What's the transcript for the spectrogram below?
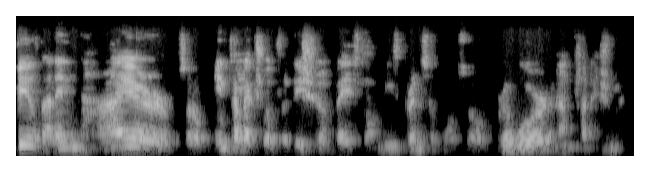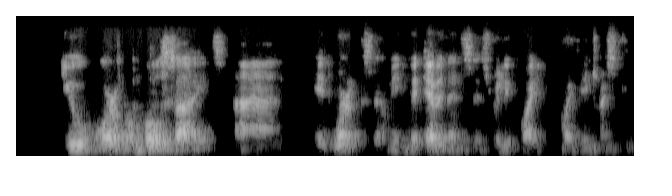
built an entire sort of intellectual tradition based on these principles of reward and punishment. You work on both sides and it works. I mean, the evidence is really quite quite interesting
